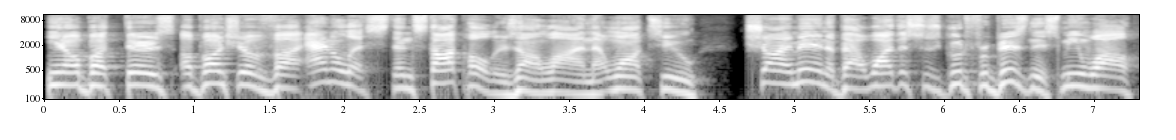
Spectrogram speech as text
You know, but there's a bunch of uh, analysts and stockholders online that want to chime in about why this is good for business. Meanwhile,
